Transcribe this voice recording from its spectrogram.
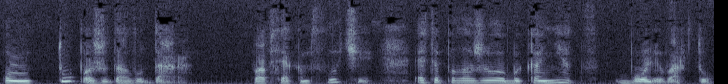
Он тупо ждал удара. Во всяком случае, это положило бы конец боли во рту.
